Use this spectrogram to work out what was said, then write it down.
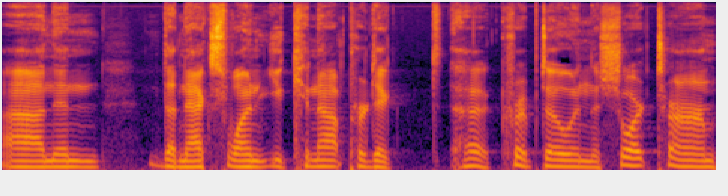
Uh, and then the next one, you cannot predict uh, crypto in the short term.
